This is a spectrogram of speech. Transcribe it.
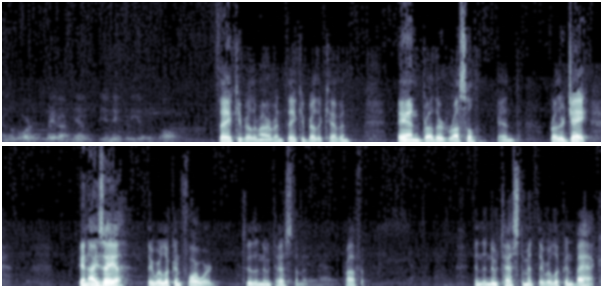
and the Lord has laid on him the iniquity of us all. Thank you, Brother Marvin. Thank you, Brother Kevin, and Brother Russell, and Brother Jay. In Isaiah, they were looking forward to the New Testament prophet. In the New Testament, they were looking back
